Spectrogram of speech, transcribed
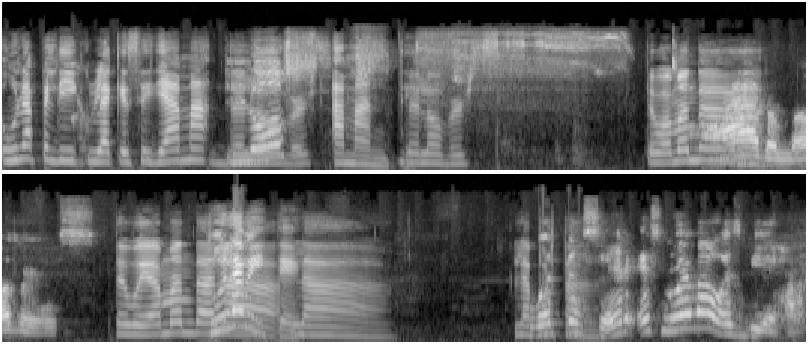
una película que se llama The Los Lovers. Amantes. The Lovers. Te voy a mandar. Ah, The Lovers. Te voy a mandar. ¿Tú la viste? La, la ¿Puede portada. ser? ¿Es nueva o es vieja?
